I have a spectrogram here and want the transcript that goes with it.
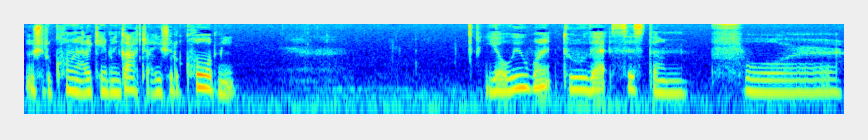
You should have called me. I came and got you. You should have called me. Yo, we went through that system for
